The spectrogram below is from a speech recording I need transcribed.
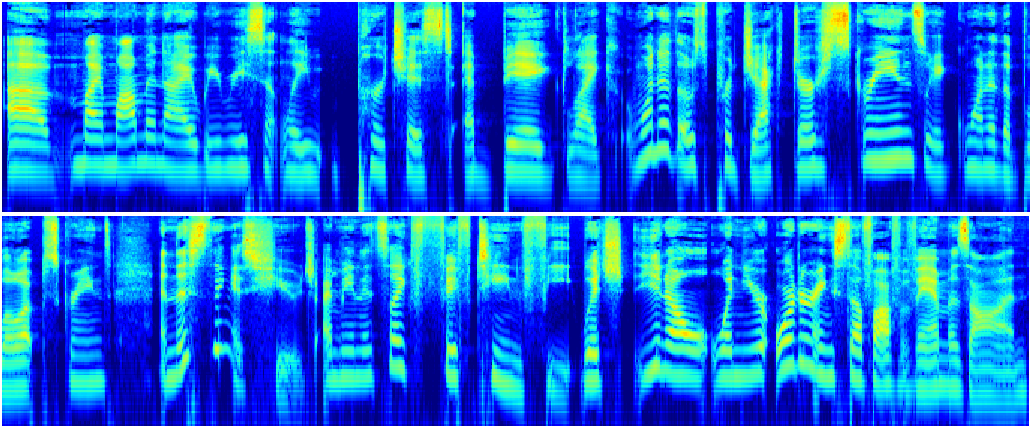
Uh, my mom and I, we recently purchased a big, like one of those projector screens, like one of the blow up screens. And this thing is huge. I mean, it's like 15 feet, which, you know, when you're ordering stuff off of Amazon,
